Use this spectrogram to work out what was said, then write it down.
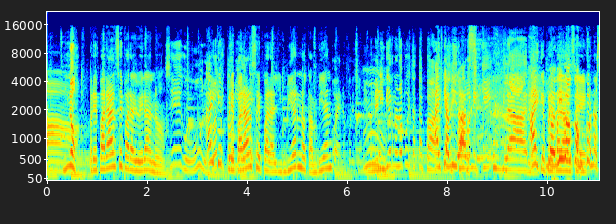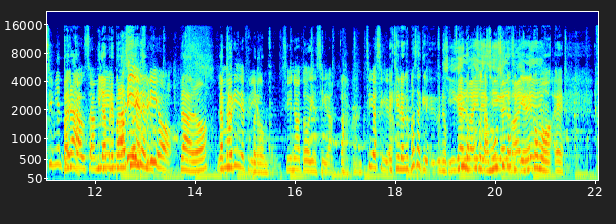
Prepararse para el verano. Seguro. Hay que esta prepararse para el invierno también. Bueno, por eso mismo. En el invierno no porque estás tapada. Hay que abrigarse. Se supone que, claro. Hay que Lo digo prepararse. con conocimiento de causa. Y la preparación morí de del- frío. Claro. La pre- morí de frío. Perdón. Sí, no, todo bien, siga. Ah. Siga, siga. Es que lo que pasa es que eh, no, Siga nos puso baile, siga músicas el y quedé como... Eh,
